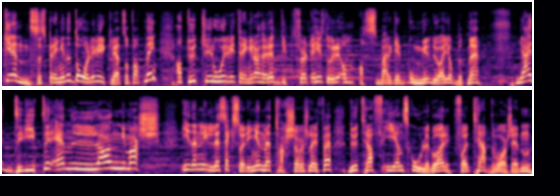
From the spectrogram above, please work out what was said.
grensesprengende dårlig virkelighetsoppfatning at du tror vi trenger å høre dyptførte historier om Asperger-unger du har jobbet med? Jeg driter en lang marsj i den lille seksåringen med tversoversløyfe du traff i en skolegård for 30 år siden.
